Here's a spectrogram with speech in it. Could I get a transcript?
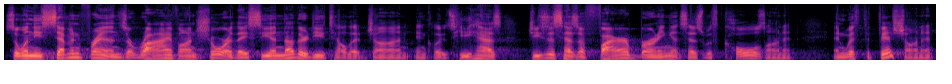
So when these seven friends arrive on shore, they see another detail that John includes. He has Jesus has a fire burning, it says with coals on it, and with the fish on it,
